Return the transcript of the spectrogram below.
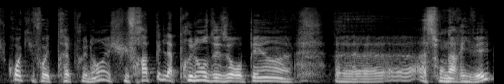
je crois qu'il faut être très prudent et je suis frappé de la prudence des Européens euh, à son arrivée.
